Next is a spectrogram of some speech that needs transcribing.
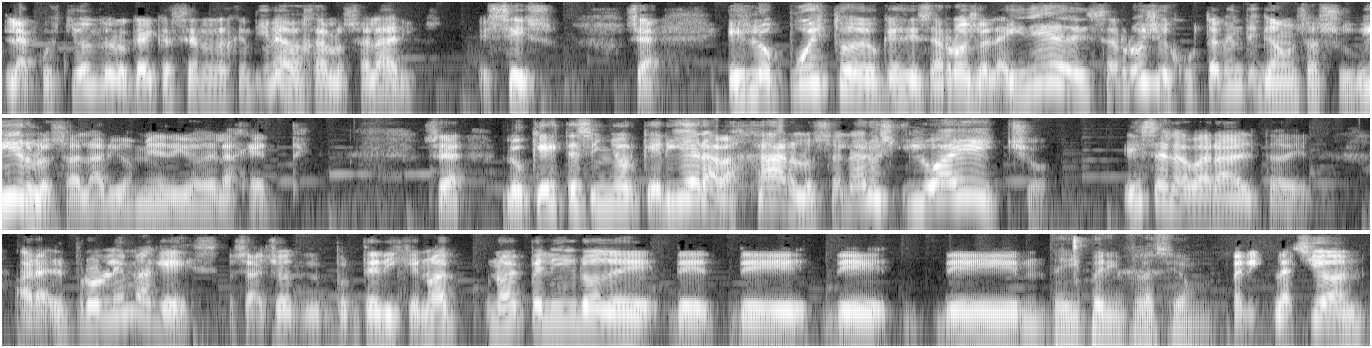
la cuestión de lo que hay que hacer en la Argentina es bajar los salarios. Es eso. O sea, es lo opuesto de lo que es desarrollo. La idea de desarrollo es justamente que vamos a subir los salarios medios de la gente. O sea, lo que este señor quería era bajar los salarios y lo ha hecho. Esa es la vara alta de él. Ahora, el problema que es, o sea, yo te dije, no hay, no hay peligro de de, de, de, de, hiperinflación. Hiperinflación,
